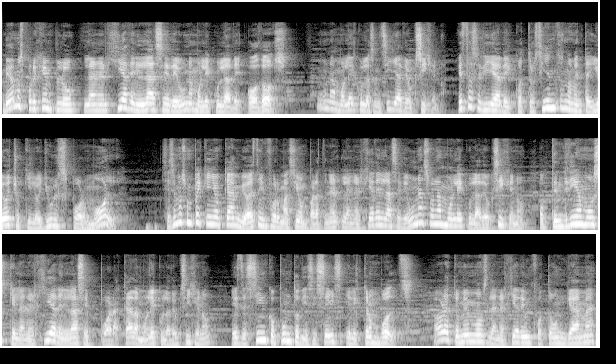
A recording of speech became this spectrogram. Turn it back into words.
Veamos por ejemplo la energía de enlace de una molécula de O2, una molécula sencilla de oxígeno. Esta sería de 498 kJ por mol. Si hacemos un pequeño cambio a esta información para tener la energía de enlace de una sola molécula de oxígeno, obtendríamos que la energía de enlace para cada molécula de oxígeno es de 5.16 electronvolts. Ahora tomemos la energía de un fotón gamma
